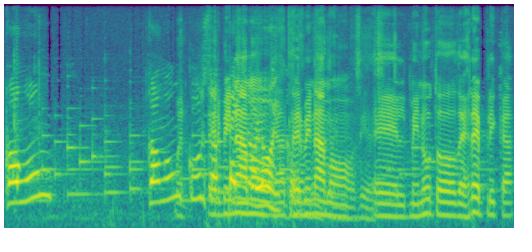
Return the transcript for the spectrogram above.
con un con un curso terminamos, tecnológico. Terminamos el minuto de réplica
